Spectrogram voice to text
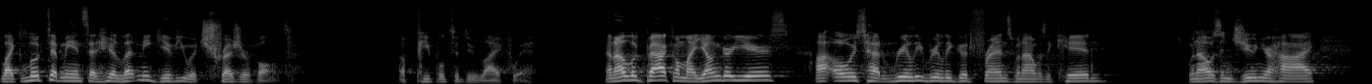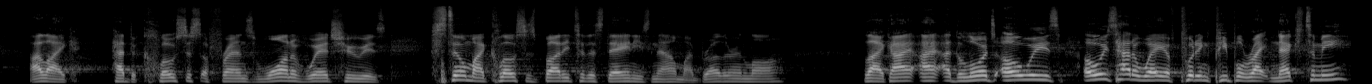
like looked at me and said, "Here, let me give you a treasure vault of people to do life with." And I look back on my younger years, I always had really really good friends when I was a kid. When I was in junior high, I like had the closest of friends, one of which who is still my closest buddy to this day, and he's now my brother-in-law. Like I, I, the Lord's always, always had a way of putting people right next to me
